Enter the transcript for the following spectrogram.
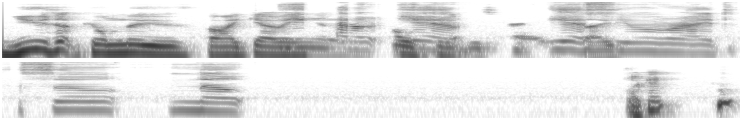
use up your move by going Yeah, bolting yeah. up the stairs. Yes, so- you're right. So, no. Okay, cool.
